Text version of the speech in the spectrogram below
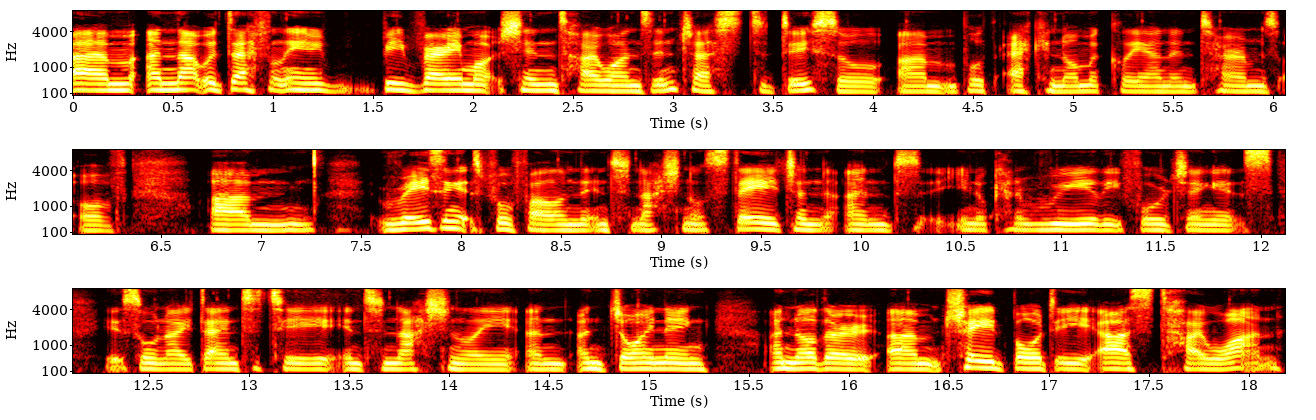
um, and that would definitely be very much in Taiwan's interest to do so, um, both economically and in terms of um, raising its profile on the international stage, and and you know kind of really forging its its own identity internationally, and and joining another um, trade body as Taiwan.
